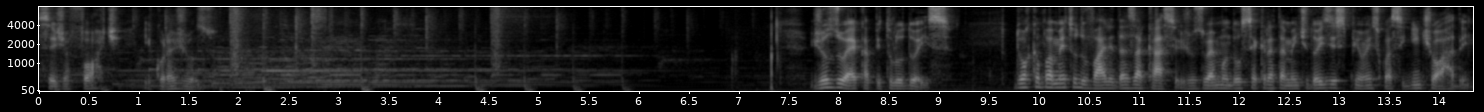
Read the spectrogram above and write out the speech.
seja forte e corajoso. Josué capítulo 2 do acampamento do Vale das Acácias, Josué mandou secretamente dois espiões com a seguinte ordem:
